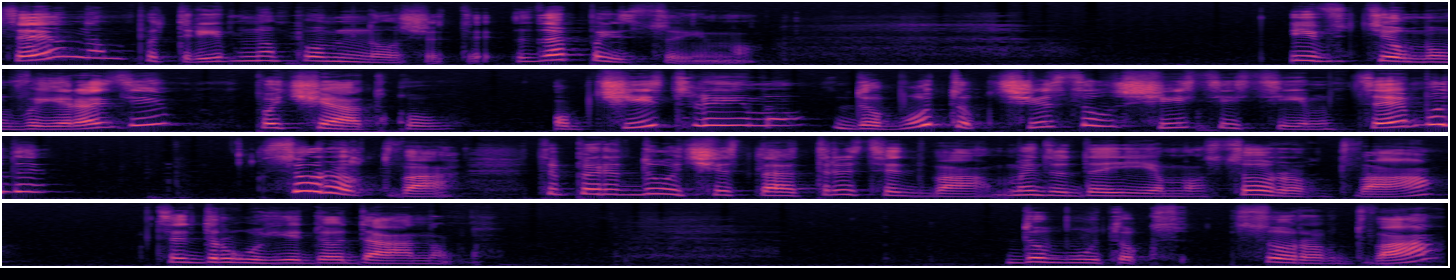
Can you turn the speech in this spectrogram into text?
це нам потрібно помножити. Записуємо. І в цьому виразі спочатку обчислюємо добуток чисел 6 і 7. Це буде 42. Тепер до числа 32 ми додаємо 42. Це другий доданок. Добуток 42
